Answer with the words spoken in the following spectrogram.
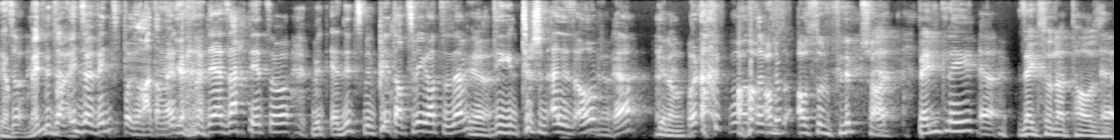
ja, So, Moment mit so einem. Insolvenzberater, weißt du? Der sagt jetzt so, mit, er sitzt mit Peter Zwinger zusammen, Ja. die tischen alles auf, ja? Genau. Und wo er so aus so einem Flipchart. Bentley, Ja. 600.000, Ja.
